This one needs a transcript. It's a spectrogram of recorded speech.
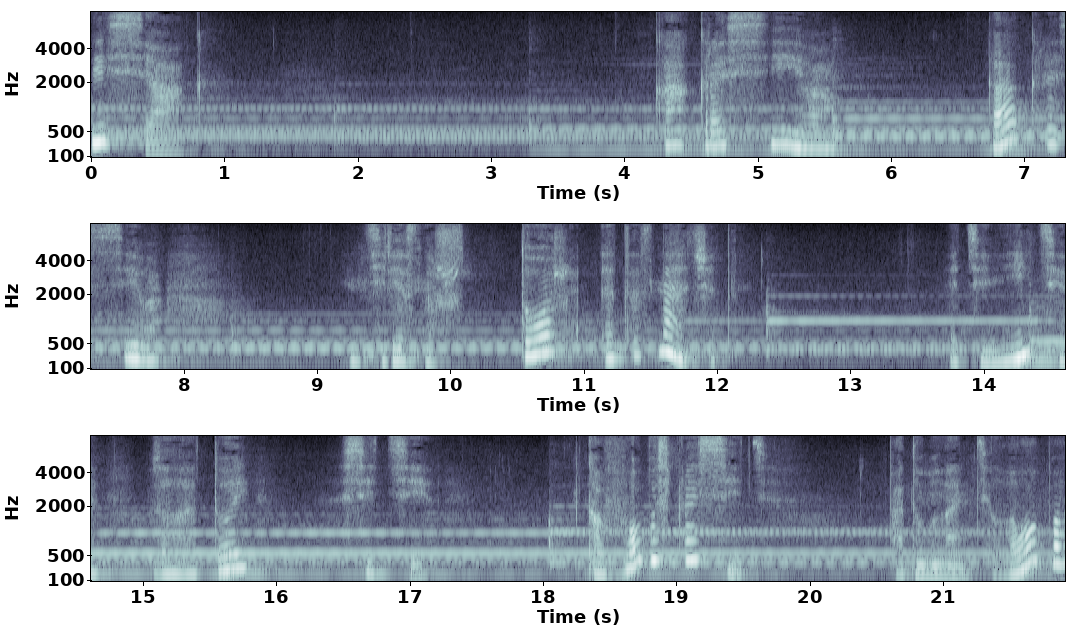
и сяк. Как красиво, как красиво. Интересно, что же это значит? Эти нити в золотой сети. Кого бы спросить? Подумала антилопа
